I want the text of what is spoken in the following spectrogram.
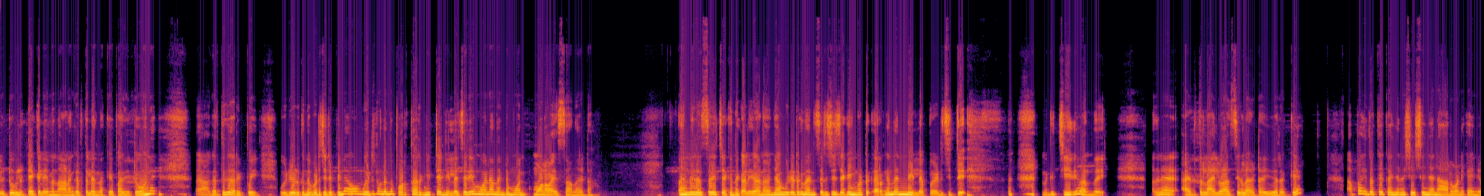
യൂട്യൂബിൽ ഇട്ടേക്കല്ലേ എന്നെ നാണം കെടുത്തല്ലേ എന്നൊക്കെ പറഞ്ഞിട്ട് ഓന് അകത്ത് കയറിപ്പോയി. വീഡിയോ എടുക്കുന്ന പിടിച്ചിട്ട് പിന്നെ അവൻ വീട്ടിനുള്ളിൽ നിന്ന് പുറത്തിറങ്ങിയിട്ട് ചെറിയ മോനാണ് എന്റെ മോൻ മോളെ വയസ്സാണ് കേട്ടോ. നല്ല രസം ചെക്കന്റെ കളിയാണ്. ഞാൻ വീഡിയോ എടുക്കുന്ന അനുസരിച്ച് ചെക്കൻ ഇങ്ങോട്ട് ഇറങ്ങുന്ന തന്നെ ഇല്ല പേടിച്ചിട്ട്. എനിക്ക് ചിരി വന്നായി അതിന് അടുത്തുള്ള അയൽവാസികളാട്ടോ ഇവരൊക്കെ. അപ്പോൾ ഇതൊക്കെ കഴിഞ്ഞതിന് ശേഷം ഞാൻ ആറു മണി കഴിഞ്ഞു.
